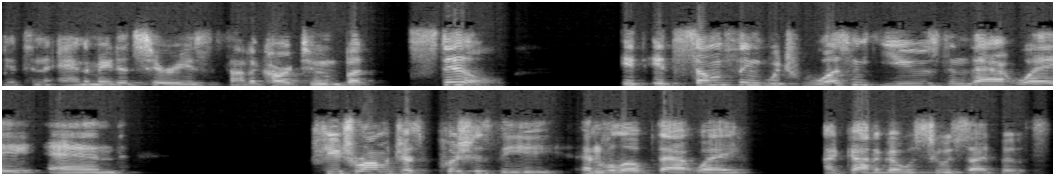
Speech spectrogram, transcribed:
it's an animated series it's not a cartoon but still, it, it's something which wasn't used in that way, and Futurama just pushes the envelope that way. I got to go with Suicide Booths.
